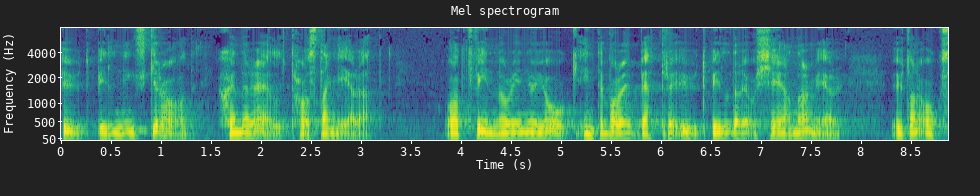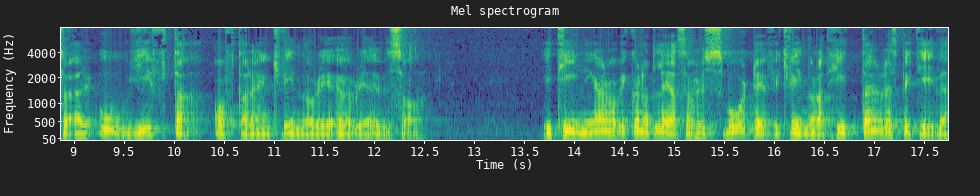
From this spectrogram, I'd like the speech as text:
utbildningsgrad generellt har stagnerat och att kvinnor i New York inte bara är bättre utbildade och tjänar mer utan också är ogifta oftare än kvinnor i övriga USA. I tidningar har vi kunnat läsa hur svårt det är för kvinnor att hitta en respektive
